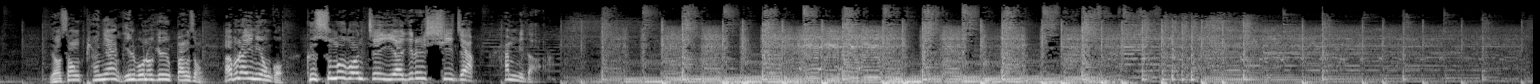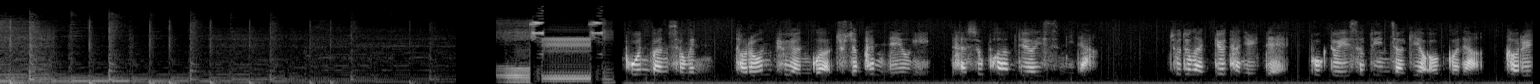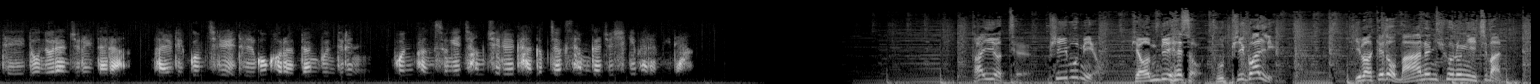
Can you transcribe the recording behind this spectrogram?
여성 편향 일본어 교육 방송 아브라인 이용고 그 스무 번째 이야기를 시작합니다. 본 방송은 더러운 표현과 추접한 내용이 다수 포함되어 있습니다. 초등학교 다닐 때 복도에서 뛴 적이 없거나 걸을 때에도 노란 줄을 따라 발 뒤꿈치를 들고 걸었던 분들은 본 방송의 청취를 가급적 삼가주시기 바랍니다. 다이어트, 피부 미용, 변비 해소, 두피 관리. 이 밖에도 많은 효능이 있지만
